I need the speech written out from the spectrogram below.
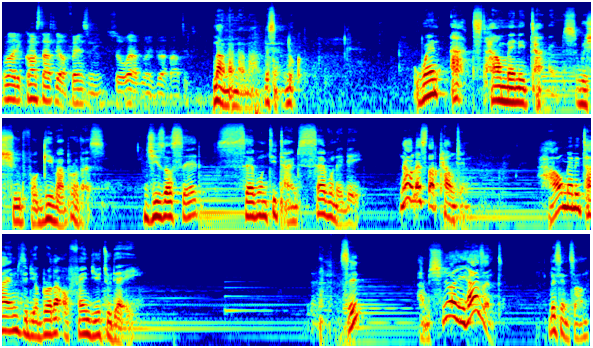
Well, he constantly offends me, so what am I going to do about it? No, no, no, no. Listen, look. When asked how many times we should forgive our brothers, Jesus said 70 times 7 a day. Now let's start counting. How many times did your brother offend you today? See? I'm sure he hasn't. Listen, son,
